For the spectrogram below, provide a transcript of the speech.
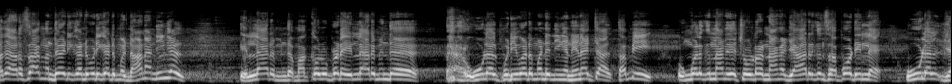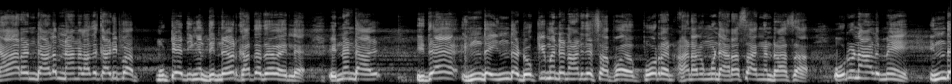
அதை அரசாங்கம் தேடி கண்டுபிடிக்கட்டும் ஆனால் நீங்கள் எல்லாரும் இந்த மக்கள் உட்பட எல்லாரும் இந்த ஊழல் பிடிபடும் என்று நீங்க நினைச்சால் தம்பி உங்களுக்கு தான் இதை சொல்றேன். நாங்கள் யாருக்கும் சப்போர்ட் இல்லை. ஊழல் யாரென்றாலும் நாங்கள் அதுக்கு அடிப்போம். முட்டையை திங்க தின்றவர் கத்த தேவை இல்லை என்னென்றால் இதை இந்த இந்த டாக்குமெண்ட்டை நான் இதை போடுறேன். ஆனால் உங்களுடைய அரசாங்கம் ராசா ஒரு நாளுமே இந்த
